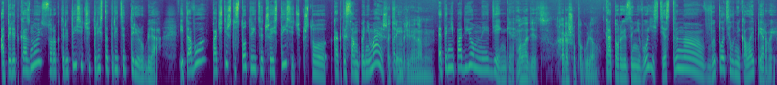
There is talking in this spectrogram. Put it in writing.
а перед казной 43 333 рубля. Итого почти что 136 тысяч, что, как ты сам понимаешь... По при... тем временам... Это неподъемные деньги. Молодец, хорошо погулял. Которые за него, естественно, выплатил Николай I.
